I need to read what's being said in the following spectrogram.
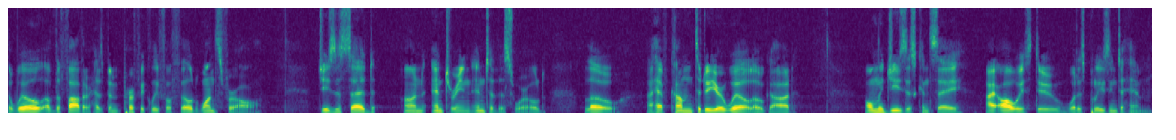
the will of the Father has been perfectly fulfilled once for all. Jesus said on entering into this world, Lo, I have come to do your will, O God. Only Jesus can say, I always do what is pleasing to him.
